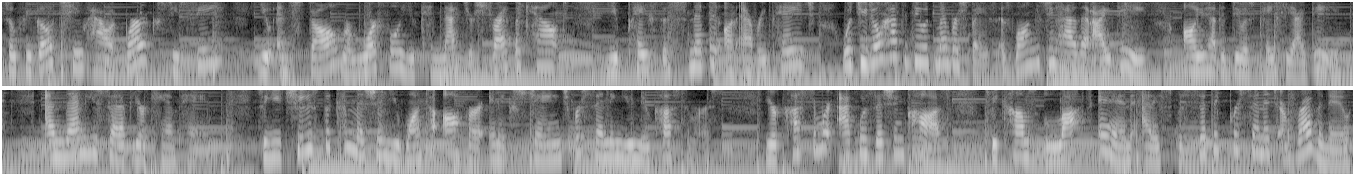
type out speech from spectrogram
So if you go to how it works, you see you install Rewardful, you connect your Stripe account, you paste the snippet on every page, which you don't have to do with MemberSpace. As long as you have that ID, all you have to do is paste the ID. And then you set up your campaign. So you choose the commission you want to offer in exchange for sending you new customers. Your customer acquisition cost becomes locked in at a specific percentage of revenue,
